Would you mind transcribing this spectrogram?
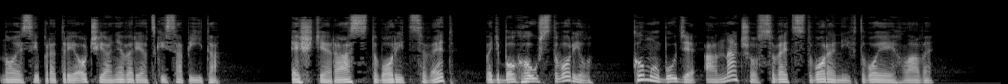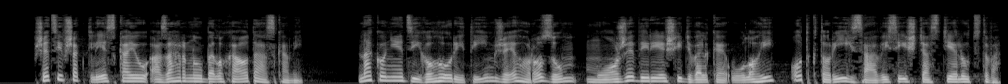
Noé si pretrie oči a neveriacky sa pýta. Ešte raz stvoriť svet? Veď Boh ho už stvoril. Komu bude a na čo svet stvorený v tvojej hlave? Všetci však tlieskajú a zahrnú Belocha otázkami. Nakoniec ich ohúri tým, že jeho rozum môže vyriešiť veľké úlohy, od ktorých závisí šťastie ľudstva.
